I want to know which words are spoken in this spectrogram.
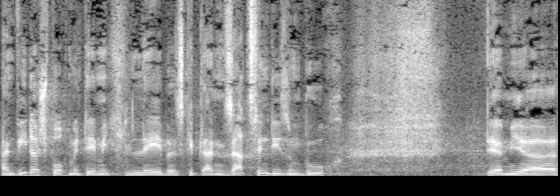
ein Widerspruch, mit dem ich lebe. Es gibt einen Satz in diesem Buch, der mir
